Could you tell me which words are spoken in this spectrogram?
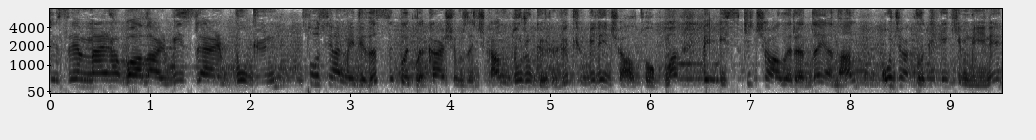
Herkese merhabalar. Bizler bugün sosyal medyada sıklıkla karşımıza çıkan duru görülük, bilinçaltı okuma ve eski çağlara dayanan ocaklık hekimliğini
